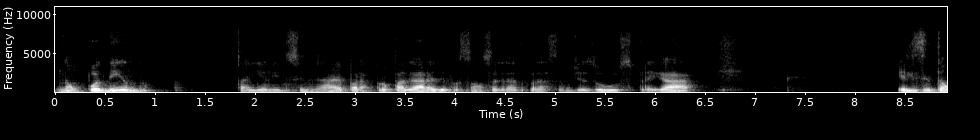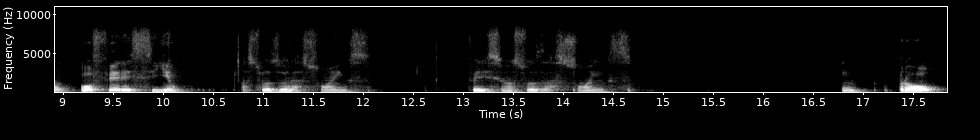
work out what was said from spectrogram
não podendo sair ali do seminário para propagar a devoção ao Sagrado Coração de Jesus, pregar. Eles então ofereciam as suas orações, ofereciam as suas ações em prol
